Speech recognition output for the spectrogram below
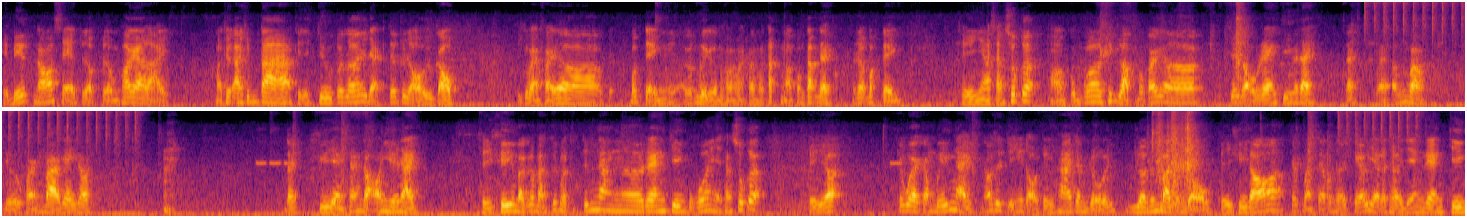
thì bếp nó sẽ tự động, tự động khóa ga lại mà thức ăn chúng ta thì chưa có tới đạt tới cái độ yêu cầu. Thì các bạn phải uh, bất tiện cái việc phải, phải, phải tắt mở công tắc đây rất bất tiện. Thì nhà sản xuất á, họ cũng có thiết lập một cái uh, chế độ rang chiên ở đây. Đây bạn ấn vào giữ khoảng 3 giây thôi. Đây khi đèn sáng đỏ như thế này thì khi mà các bạn kích hoạt tính năng ờ, rang chiên của nhà sản xuất á thì á cái que cảm biến này nó sẽ chuyển nhiệt độ từ hai trăm rưỡi lên đến 300 độ. Thì khi đó các bạn sẽ có thể kéo dài cái thời gian rang chiên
